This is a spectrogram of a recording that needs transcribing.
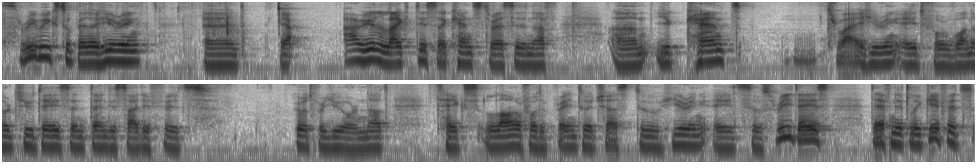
Three weeks to better hearing. And yeah, I really like this. I can't stress it enough. Um, you can't try a hearing aid for one or two days and then decide if it's good for you or not. Takes longer for the brain to adjust to hearing aids. So three days, definitely give it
